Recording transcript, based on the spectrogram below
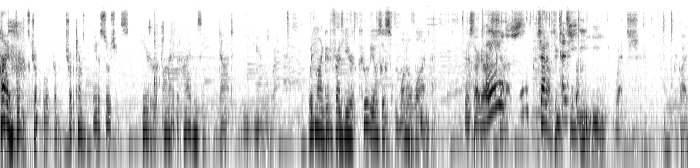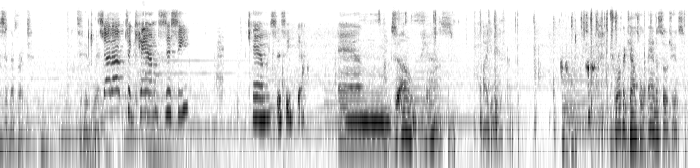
Hi, everyone, it's Trevor Lloyd from the Trumpet Council and Associates, here live at hiveandseek.eu with my good friend here, Cooliosis101. We're gonna start our Oh. shout outs. Shout out to. TEE Wench. If I said that right. Shout out to Cam Sissy. Cam Sissy, yeah. And, oh, yes. I can be your friend. Trumpet Council and Associates.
